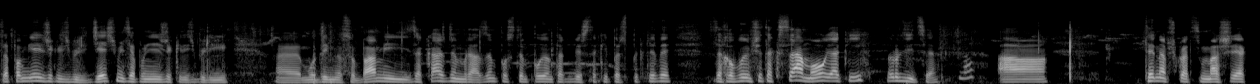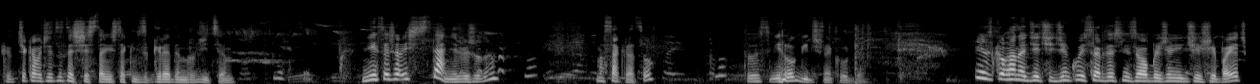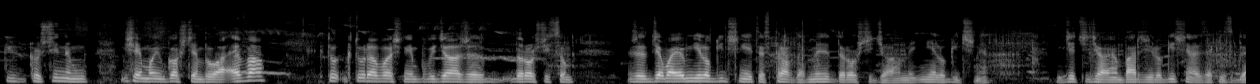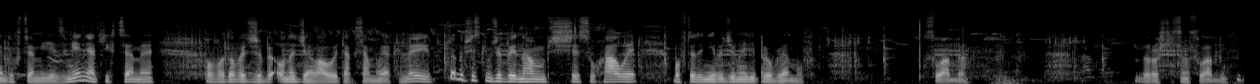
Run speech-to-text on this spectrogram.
Zapomnieli, że kiedyś byli dziećmi, zapomnieli, że kiedyś byli e, młodymi osobami i za każdym razem postępują tak, wiesz, z takiej perspektywy, zachowują się tak samo, jak ich rodzice. No. A ty na przykład masz, jak, ciekawe, czy ty też się staniesz takim zgredem rodzicem. Nie chcę. Nie chcesz, ale się staniesz, wiesz o tym? Masakra, co? To jest nielogiczne, kurde. Więc kochane dzieci, dziękuję serdecznie za obejrzenie dzisiejszej bajeczki. Gościnnym dzisiaj moim gościem była Ewa, któ- która właśnie powiedziała, że dorośli są, że działają nielogicznie i to jest prawda. My dorośli działamy nielogicznie. Dzieci działają bardziej logicznie, ale z jakichś względów chcemy je zmieniać i chcemy powodować, żeby one działały tak samo jak my. Przede wszystkim, żeby nam się słuchały, bo wtedy nie będziemy mieli problemów. Słabe. Dorośli są słabi.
